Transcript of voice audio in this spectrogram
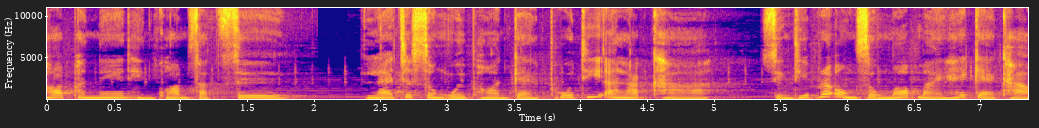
ทอดพระเนตรเห็นความสัตย์ซื่อ และจะทรงอวยพรแก่ผู้ที่อารักขา สิ่งที่พระองค์ทรงมอบหมายให้แก่เขา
